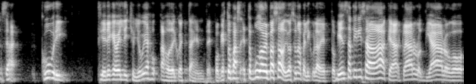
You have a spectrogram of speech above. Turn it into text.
o sea, Kubrick tiene que haber dicho, yo voy a, joder con esta gente. Porque esto, esto pudo haber pasado, iba a hacer una película de esto. Bien satirizada, que, claro, los diálogos,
